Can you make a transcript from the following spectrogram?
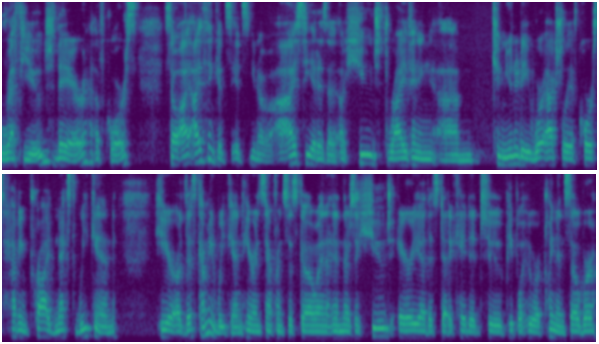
refuge there of course. So I, I think it's it's you know I see it as a, a huge thriving um, community. We're actually, of course, having Pride next weekend here or this coming weekend here in San Francisco, and, and there's a huge area that's dedicated to people who are clean and sober.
